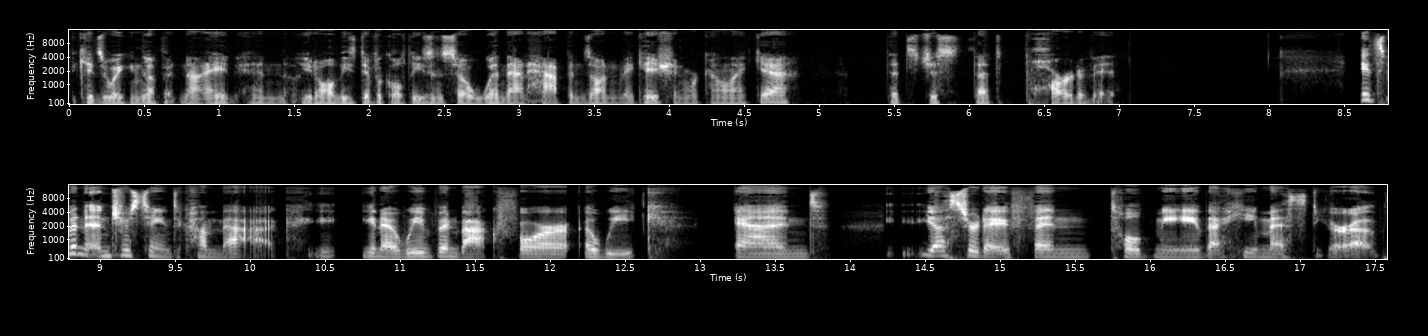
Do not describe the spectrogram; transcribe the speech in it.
the kids waking up at night and you know all these difficulties and so when that happens on vacation we're kind of like yeah that's just that's part of it it's been interesting to come back. You know, we've been back for a week, and yesterday Finn told me that he missed Europe.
